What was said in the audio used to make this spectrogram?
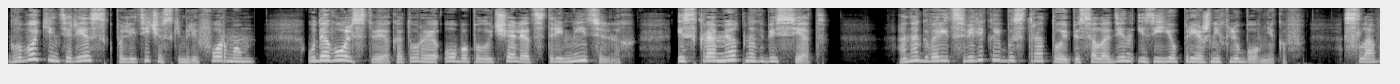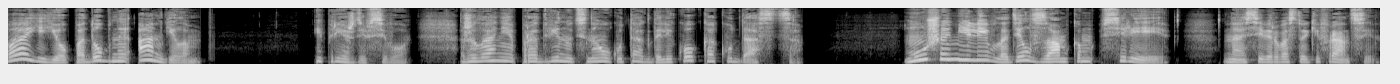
Глубокий интерес к политическим реформам, удовольствие, которое оба получали от стремительных, искрометных бесед. Она говорит с великой быстротой, писал один из ее прежних любовников. Слова ее подобны ангелам. И прежде всего, желание продвинуть науку так далеко, как удастся. Муж Эмилии владел замком в Сирее, на северо-востоке Франции.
